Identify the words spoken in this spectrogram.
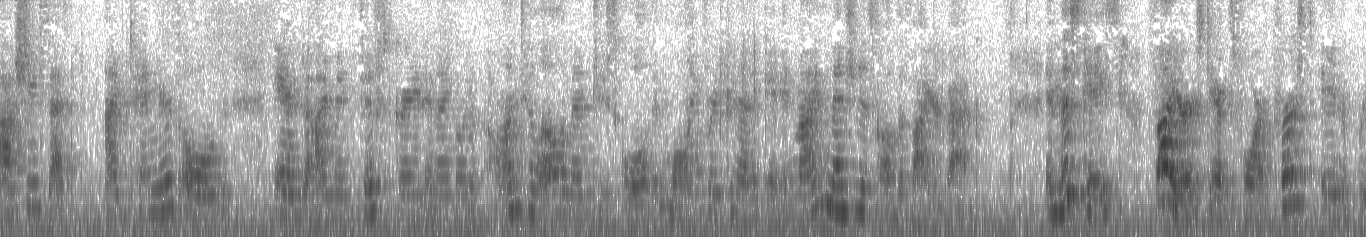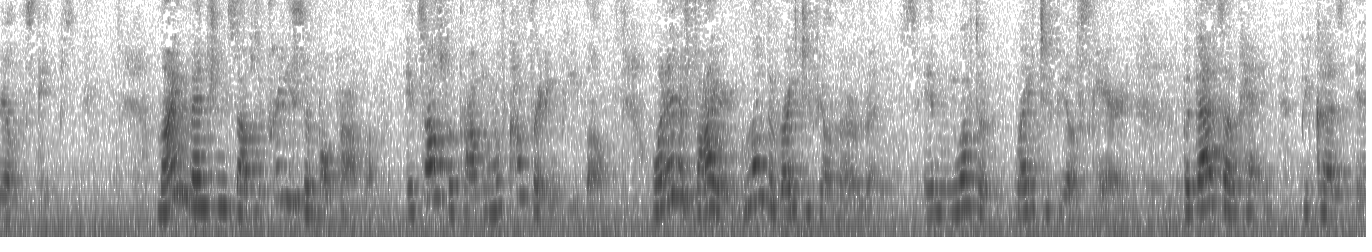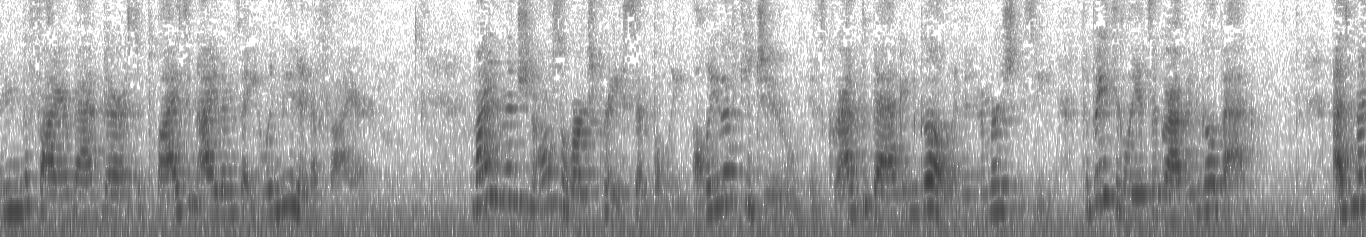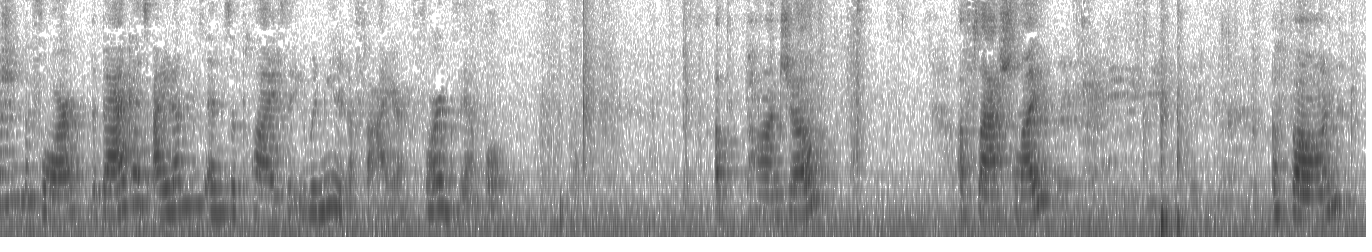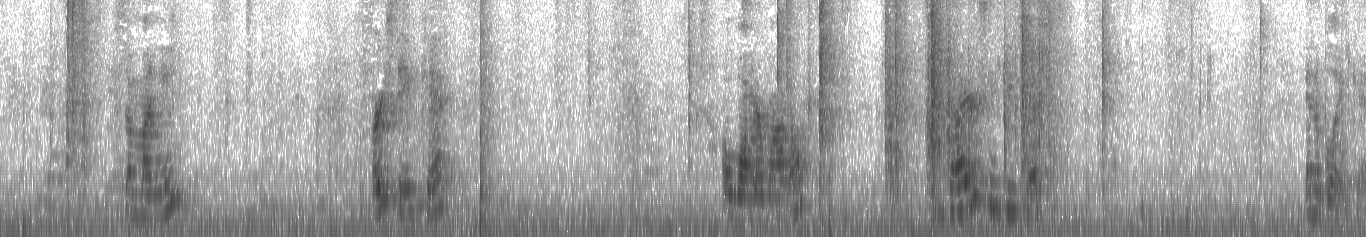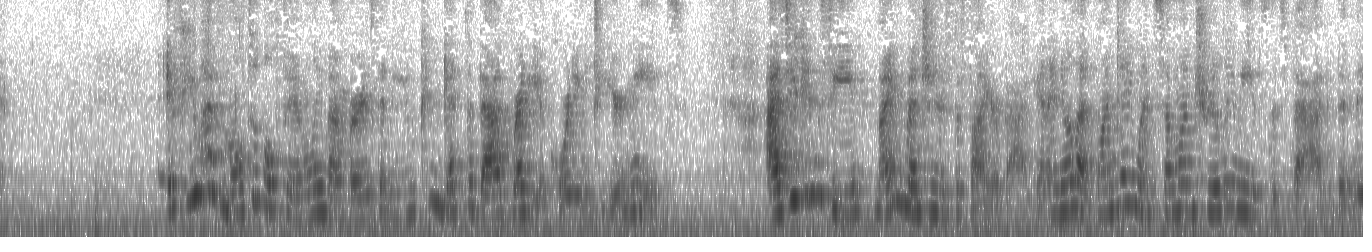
Ashley Seth. I'm 10 years old and I'm in fifth grade and I go to Pond Hill Elementary School in Wallingford, Connecticut and my invention is called the fire bag. In this case, FIRE stands for First in Real Escapes. My invention solves a pretty simple problem. It solves the problem of comforting people. When in a fire, you have the right to feel nervous and you have the right to feel scared. But that's okay because in the fire bag there supplies and items that you would need in a fire. My invention also works pretty simply. All you have to do is grab the bag and go in an emergency. So basically it's a grab and go bag. As mentioned before, the bag has items and supplies that you would need in a fire. For example, a poncho, a flashlight, a phone, some money, first aid kit, a water bottle, fire safety tips, and a blanket. If you have multiple family members, then you can get the bag ready according to your needs. As you can see, my invention is the fire bag, and I know that one day when someone truly needs this bag, then they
